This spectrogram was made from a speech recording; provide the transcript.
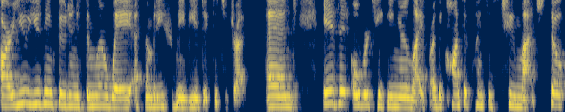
Are you using food in a similar way as somebody who may be addicted to drugs? And is it overtaking your life? Are the consequences too much? So,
